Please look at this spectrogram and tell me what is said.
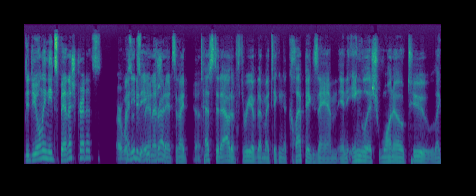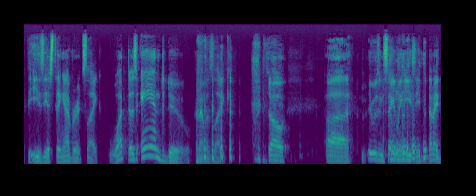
did you only need Spanish credits, or was I it needed eight Spanish? credits, and I Yeah. tested out of three of them by taking a CLEP exam in English 102, like the easiest thing ever. It's like, what does and do? And I was like, so uh, it was insanely easy. But then I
